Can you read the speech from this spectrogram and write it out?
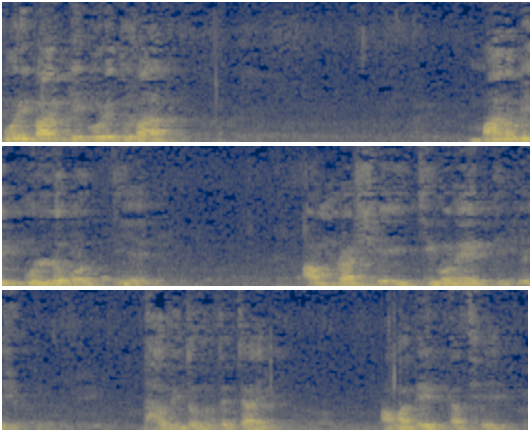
পরিবারকে গড়ে তোলার মানবিক মূল্যবোধ দিয়ে আমরা সেই জীবনের দিকে ধাবিত হতে চাই। আমাদের কাছে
